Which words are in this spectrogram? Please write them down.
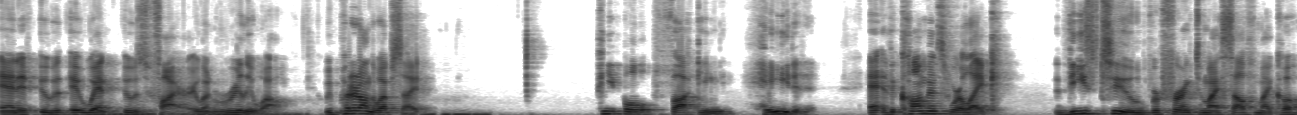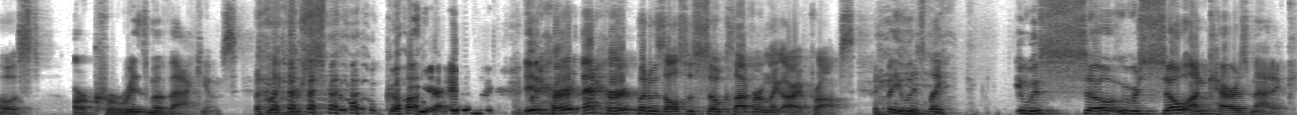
and it, it, it went, it was fire. It went really well. We put it on the website. People fucking hated it and the comments were like, these two, referring to myself and my co host, are charisma vacuums. Like they're so, oh god, yeah, it, it, hurt. That hurt, but it was also so clever. I'm like, all right, props. But it was like, it was so we were so uncharismatic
